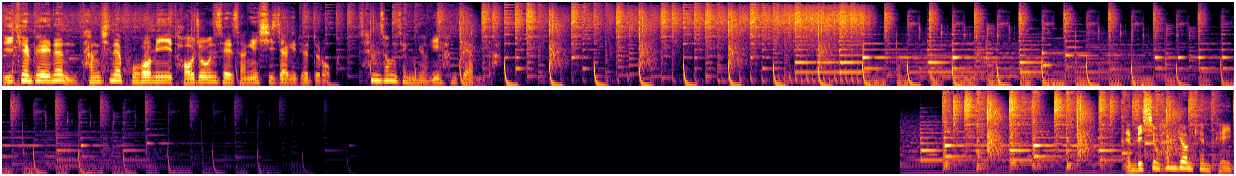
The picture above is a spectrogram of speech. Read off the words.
이 캠페인은 당신의 보험이 더 좋은 세상의 시작이 되도록 삼성생명이 함께합니다. MBC 환경 캠페인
